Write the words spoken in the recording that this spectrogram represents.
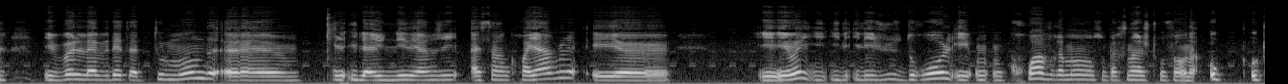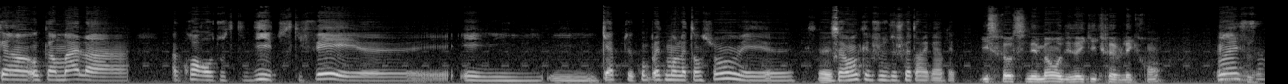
il vole la vedette à tout le monde. Euh, il, a une énergie assez incroyable et, euh, et, ouais, il, est juste drôle et on, croit vraiment son personnage. Je trouve, on n'a aucun, aucun mal à, croire en tout ce qu'il dit et tout ce qu'il fait et, euh, il, capte complètement l'attention et c'est vraiment quelque chose de chouette à regarder. Il serait au cinéma, on dirait qu'il crève l'écran. Ouais, c'est ça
